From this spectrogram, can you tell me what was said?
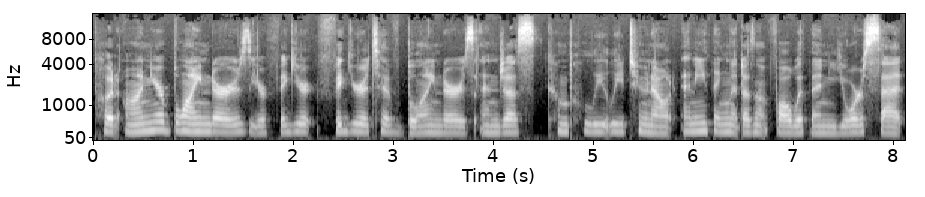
Put on your blinders, your figure figurative blinders and just completely tune out anything that doesn't fall within your set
